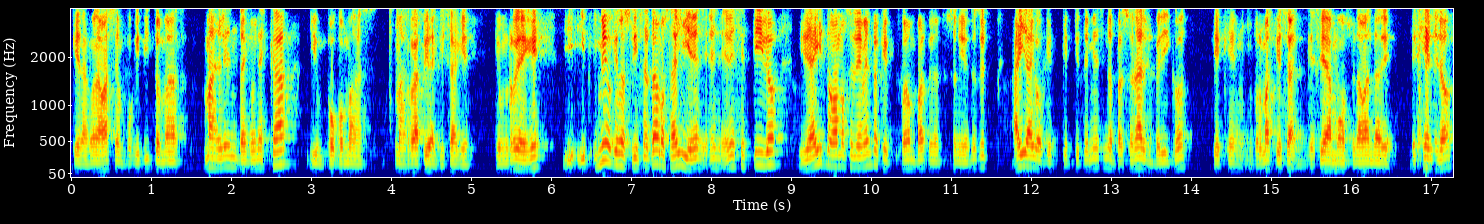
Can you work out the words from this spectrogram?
que era una base un poquitito más, más lenta que un ska y un poco más, más rápida quizá que, que un reggae, y, y, medio que nos insertamos ahí, en, ese estilo, y de ahí tomamos elementos que fueron parte de nuestro sonido. Entonces, hay algo que, que, termina siendo personal en Pericos, que es que por más que, que seamos una banda de, género,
